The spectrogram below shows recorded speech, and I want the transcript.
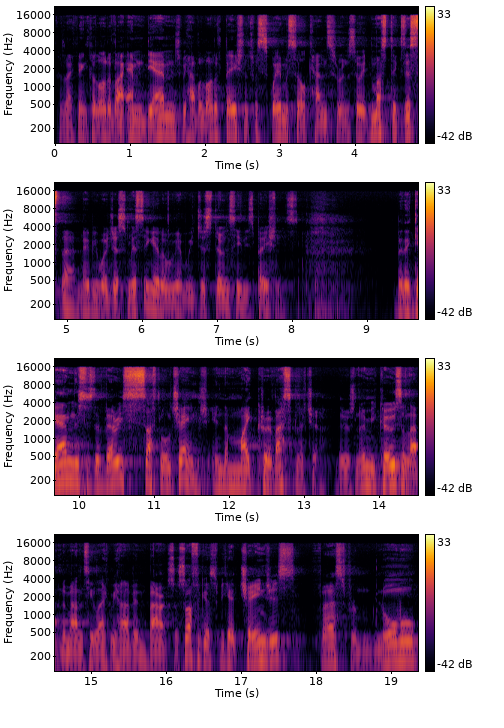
because I think a lot of our MDMs, we have a lot of patients with squamous cell cancer, and so it must exist there. Maybe we're just missing it, or we just don't see these patients. But again, this is a very subtle change in the microvasculature. There is no mucosal abnormality like we have in Barrett's esophagus. We get changes first from normal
